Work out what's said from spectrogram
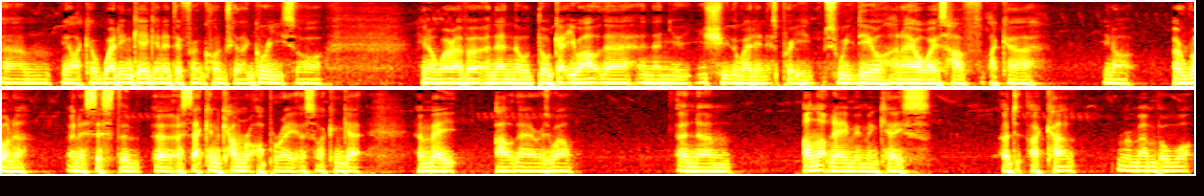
um, you know, like a wedding gig in a different country, like Greece or, you know, wherever, and then they'll they'll get you out there, and then you, you shoot the wedding. It's pretty sweet deal, and I always have like a, you know, a runner, an assistant, a second camera operator, so I can get a mate out there as well. And um, I'll not name him in case I, d- I can't remember what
